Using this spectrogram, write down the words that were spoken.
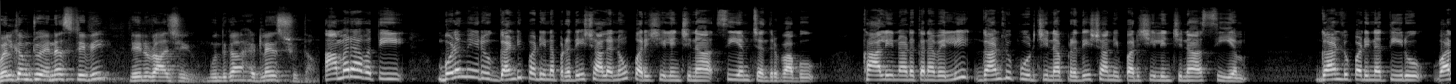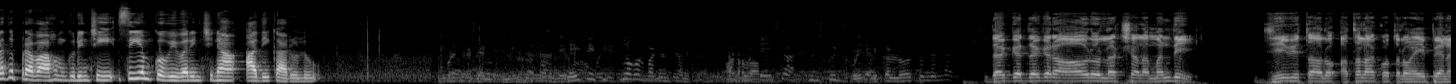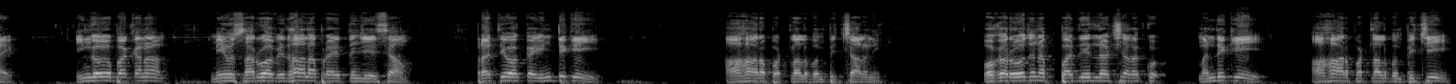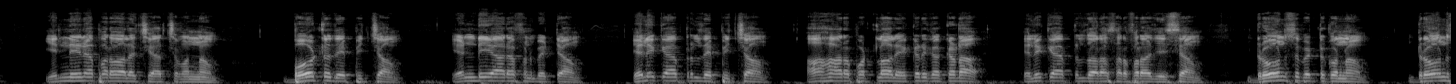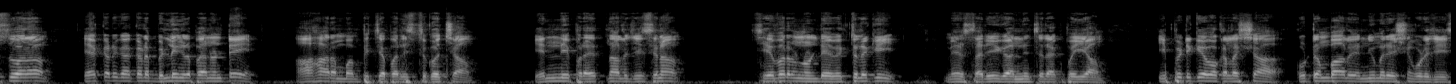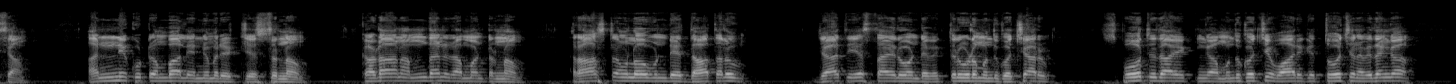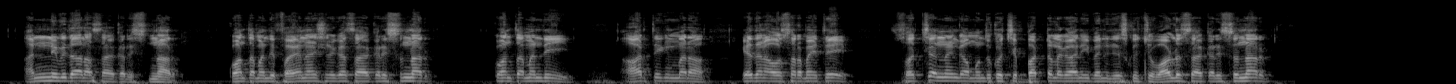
Welcome to NS TV. నేను రాజీవ్. ముందుగా headlines చూద్దాం. అమరావతి బుడమేరు గండిపడిన ప్రదేశాలను పరిశీలించిన సీఎం చంద్రబాబు. కాలినడకన వెళ్ళి గాండ్లు పూడ్చిన ప్రదేశాన్ని పరిశీలించిన సీఎం. గాండ్లు పడిన తీరు వరద ప్రవాహం గురించి సీఎంకు వివరించిన అధికారులు. దగ్గర దగ్గర ఆరు లక్షల మంది జీవితాలు అతలాకుతలం అయిపోయినాయి. ఇంకొక పక్కన మేము సర్వ విధాల ప్రయత్నం చేశాం. ప్రతి ఒక్క ఇంటికి ఆహార పొట్లాలు పంపించాలని. ఒక రోజున పది లక్షల మందికి ఆహార పొట్లాలు పంపించి ఎన్నైనా పర్వాలేదు చేర్చమన్నాం. బోట్లు తెప్పించాం ఎన్డీఆర్ఎఫ్ను పెట్టాం హెలికాప్టర్లు తెప్పించాం ఆహార పొట్లాలు ఎక్కడికక్కడ హెలికాప్టర్ల ద్వారా సరఫరా చేశాం. డ్రోన్స్ పెట్టుకున్నాం. డ్రోన్స్ ద్వారా ఎక్కడికక్కడ బిల్డింగ్ల పైన ఉంటే ఆహారం పంపించే పరిస్థితికి వచ్చాం. ఎన్ని ప్రయత్నాలు చేసినా చివర నుండే వ్యక్తులకి మేము సరిగా అందించలేకపోయాం. ఇప్పటికే ఒక లక్ష కుటుంబాలు ఎన్యూమరేషన్ కూడా చేశాం. అన్ని కుటుంబాలు ఎన్యూమరేట్ చేస్తున్నాం. కడాన అందరిని రమ్మంటున్నాం. రాష్ట్రంలో ఉండే దాతలు జాతీయ స్థాయిలో ఉండే వ్యక్తులు కూడా ముందుకొచ్చారు. స్ఫూర్తిదాయకంగా ముందుకొచ్చి వారికి తోచిన విధంగా అన్ని విధాలా సహకరిస్తున్నారు. కొంతమంది ఫైనాన్షియల్గా సహకరిస్తున్నారు. కొంతమంది ఆర్థిక మన ఏదైనా అవసరమైతే స్వచ్ఛందంగా ముందుకొచ్చి బట్టలు కానీ ఇవన్నీ తీసుకొచ్చి వాళ్ళు సహకరిస్తున్నారు.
